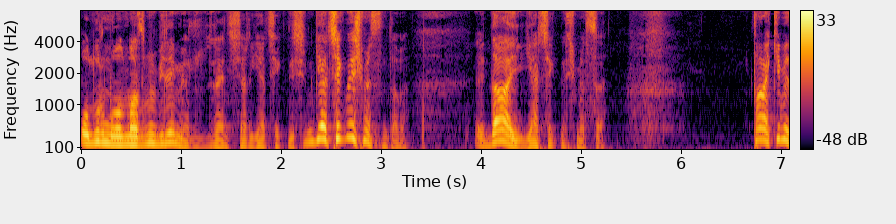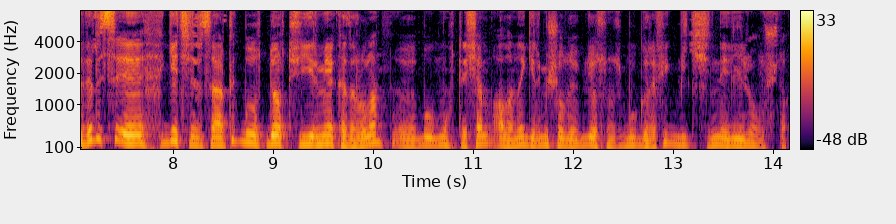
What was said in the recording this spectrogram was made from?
olur mu olmaz mı bilemiyoruz dirençler gerçekleşir? Gerçekleşmesin tabii. E, daha iyi gerçekleşmesi. Takip ederiz. E, geçilirse artık bu 4.20'ye kadar olan e, bu muhteşem alana girmiş oluyor. Biliyorsunuz bu grafik bir kişinin eliyle oluştu.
